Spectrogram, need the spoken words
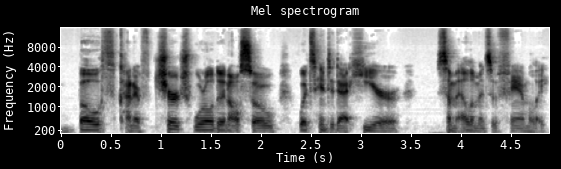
both kind of church world and also what's hinted at here, some elements of family.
